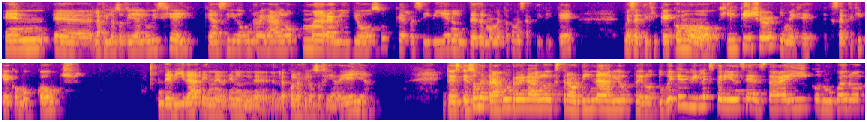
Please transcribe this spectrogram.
en eh, la filosofía de Louis Hay, que ha sido un regalo maravilloso que recibí desde el momento que me certifiqué. Me certifiqué como Hill Teacher y me certifiqué como coach de vida con la filosofía de ella. Entonces, eso me trajo un regalo extraordinario, pero tuve que vivir la experiencia de estar ahí con un cuadro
